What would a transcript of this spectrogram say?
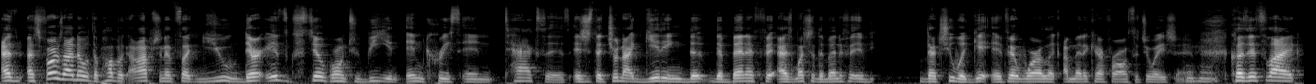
as, as far as i know with the public option it's like you there is still going to be an increase in taxes. It's just that you're not getting the the benefit as much of the benefit if, that you would get if it were like a medicare for all situation. Mm-hmm. Because it's like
